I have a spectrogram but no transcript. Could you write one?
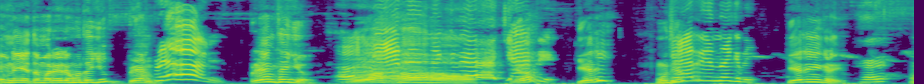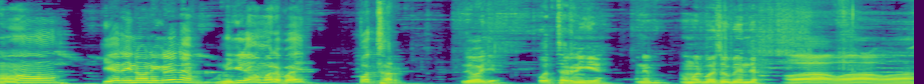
એમ નહીં તમારે અરે શું થઈ ગયું? પ્રેંગ પ્રેંગ થઈ ગયો. કેરી? હું થયું? કેરી નીકળી? કેરી હા કેરી ન નીકળે ને નીકળ્યા અમારા ભાઈ પથ્થર. જોઈજો પથ્થર નીકળ્યા અને અમારે બસુ બેન છે. વાહ વાહ વાહ.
